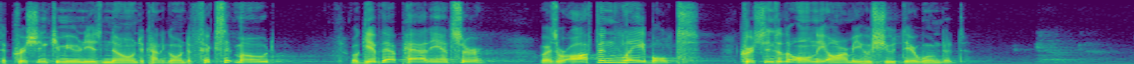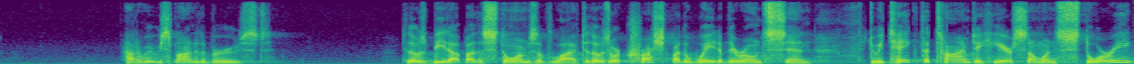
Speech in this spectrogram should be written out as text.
The Christian community is known to kind of go into fix it mode or give that pat answer, whereas we're often labeled Christians are the only army who shoot their wounded. How do we respond to the bruised? To those beat up by the storms of life, to those who are crushed by the weight of their own sin? Do we take the time to hear someone's story,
